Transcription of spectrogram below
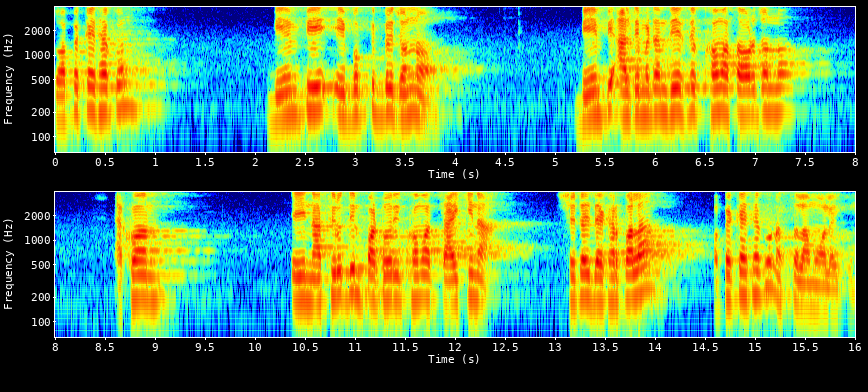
তো অপেক্ষায় থাকুন। বিএনপি এই বক্তব্যের জন্য, বিএনপি আলটিমেটাম দিয়েছে ক্ষমা চাওয়ার জন্য। এখন এই নাসিরুদ্দিন পাটোয়ারি ক্ষমা চায় কিনা সেটাই দেখার পালা। অপেক্ষায় থাকুন আসসালামু আলাইকুম।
